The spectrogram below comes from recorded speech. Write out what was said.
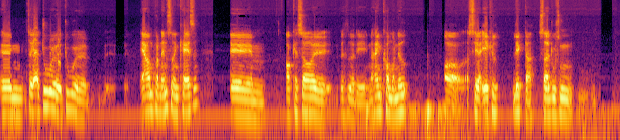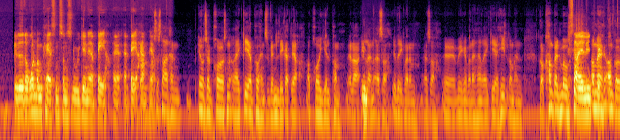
Øhm, så ja, du, øh, du øh, er om på den anden side af en kasse, øh, og kan så, øh, hvad hedder det, når han kommer ned og, og ser Ekkel ligge der, så er du sådan bevæget dig rundt om kassen, sådan så du igen er bag, er, bag ham her. Og så snart han eventuelt prøver sådan at reagere på, at hans ven ligger der, og prøver at hjælpe ham, eller et eller andet, altså, jeg ved ikke, hvordan, altså, øh, ved ikke, hvordan han reagerer helt, om han går combat mode, om han, om går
